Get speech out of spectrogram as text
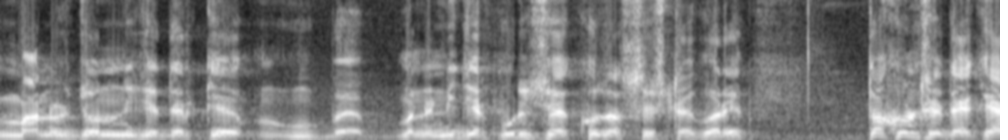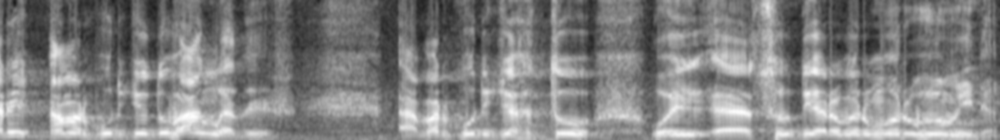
মানুষজন নিজেদেরকে মানে নিজের পরিচয় খোঁজার চেষ্টা করে, তখন সে দেখে, আরে, আমার পরিচয় তো বাংলাদেশ। আবার পরিচয় তো ওই সৌদি আরবের মরুভূমি না।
